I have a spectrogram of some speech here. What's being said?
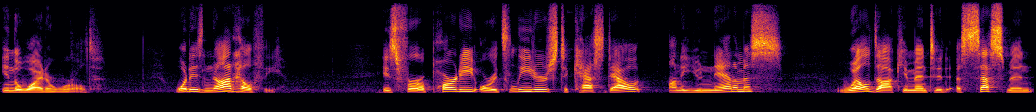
in the wider world. What is not healthy is for a party or its leaders to cast doubt on a unanimous, well documented assessment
